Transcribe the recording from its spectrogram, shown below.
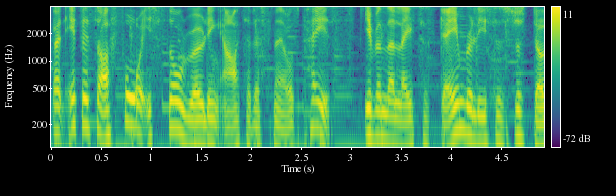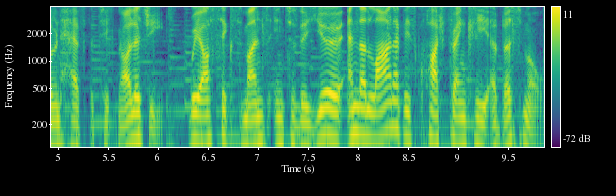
but FSR 4 is still rolling out at a snail's pace. Even the latest game releases just don't have the technology. We are 6 months into the year and the lineup is quite frankly abysmal,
